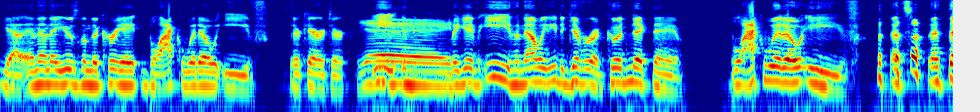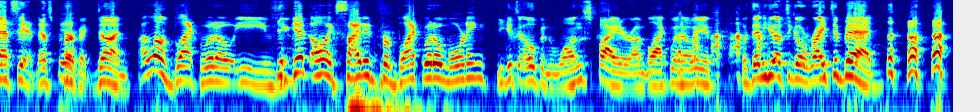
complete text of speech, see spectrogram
Yeah, and then they use them to create Black Widow Eve, their character. Yay. Eve, they gave Eve, and now we need to give her a good nickname. Black Widow Eve. That's that, that's it. That's perfect. Done. I love Black Widow Eve. You get all excited for Black Widow morning. You get to open one spider on Black Widow Eve, but then you have to go right to bed.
